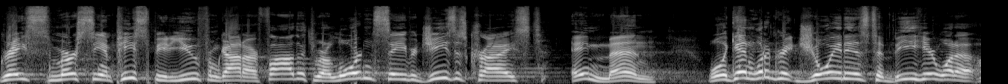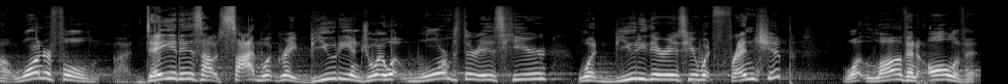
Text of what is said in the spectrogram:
Grace, mercy, and peace be to you from God our Father through our Lord and Savior Jesus Christ. Amen. Well, again, what a great joy it is to be here. What a, a wonderful uh, day it is outside. What great beauty and joy. What warmth there is here. What beauty there is here. What friendship. What love and all of it.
